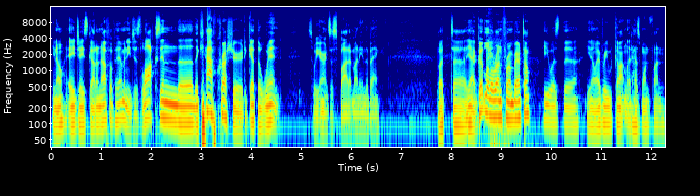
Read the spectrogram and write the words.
you know AJ's got enough of him, and he just locks in the the calf crusher to get the win. So he earns a spot at Money in the Bank. But uh, yeah, good little run for Humberto. He was the you know every gauntlet has one fun,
